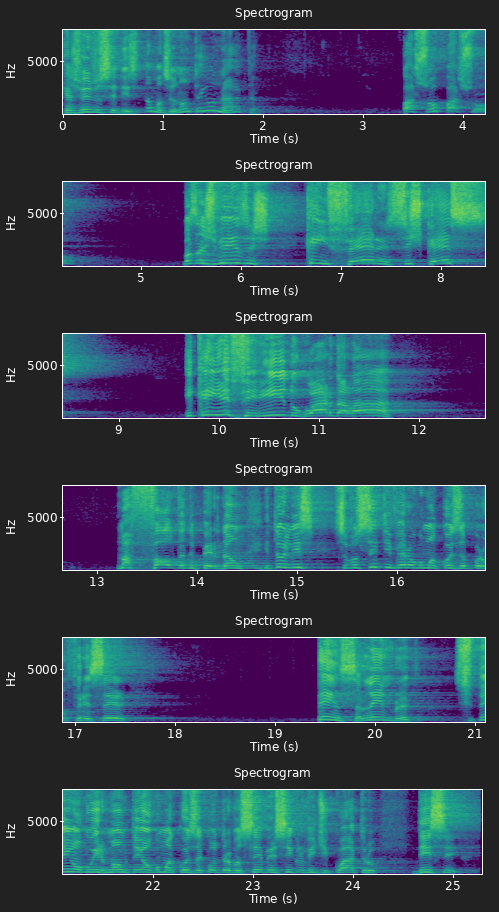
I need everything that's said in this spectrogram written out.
que às vezes você diz: Não, mas eu não tenho nada. Passou, passou. Mas às vezes, quem fere se esquece. E quem é ferido guarda lá uma falta de perdão. Então ele diz: se você tiver alguma coisa para oferecer, pensa, lembra, se tem algum irmão tem alguma coisa contra você, versículo 24 disse:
